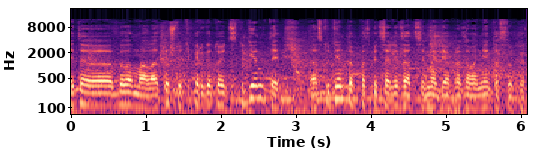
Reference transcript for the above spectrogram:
это было мало. А то, что теперь готовят студенты, э, студентов по специализации медиаобразования, это супер.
